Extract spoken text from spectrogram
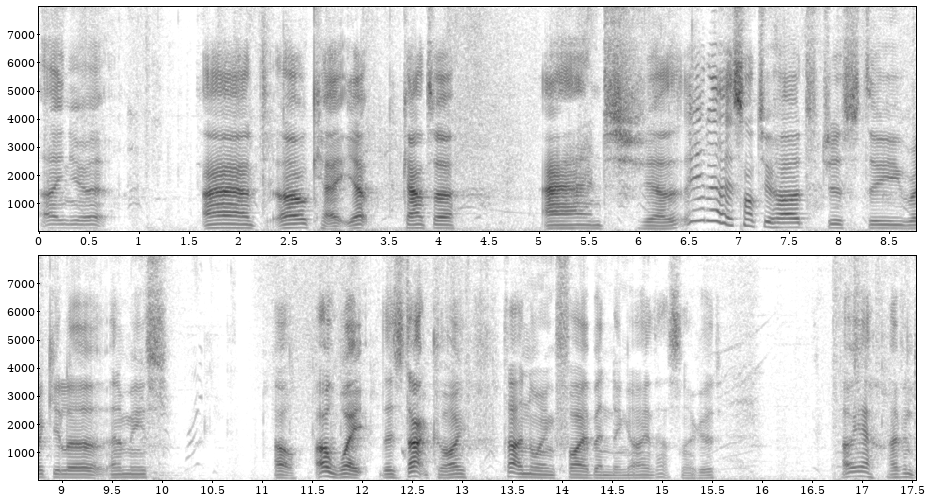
I knew it. And okay, yep, counter. And yeah, you know, it's not too hard. Just the regular enemies. Oh, oh wait, there's that guy, that annoying firebending guy. That's no good. Oh yeah, I haven't.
